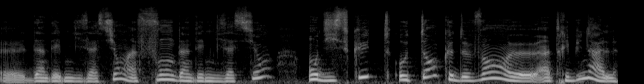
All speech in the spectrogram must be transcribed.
d'indemnisation, un fonds d'indemnisation, on discute autant que devant un tribunal.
